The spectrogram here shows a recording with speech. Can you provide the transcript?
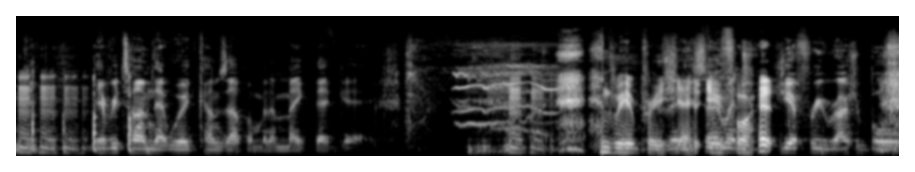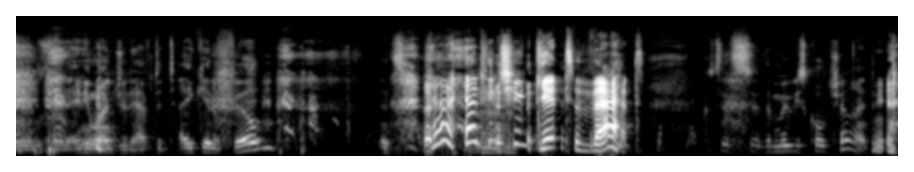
Every time that word comes up, I'm going to make that gag. And we appreciate so you for it. Geoffrey Rush balls that anyone should have to take in a film. How, how did you get to that? Because uh, the movie's called Shine. It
